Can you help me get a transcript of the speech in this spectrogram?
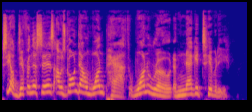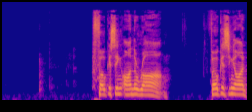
See how different this is? I was going down one path, one road of negativity, focusing on the wrong, focusing on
